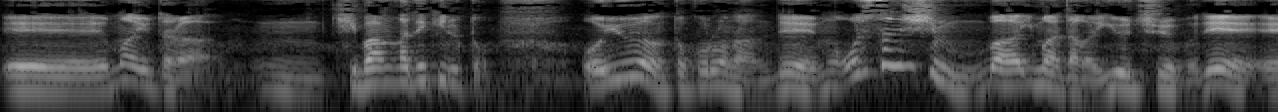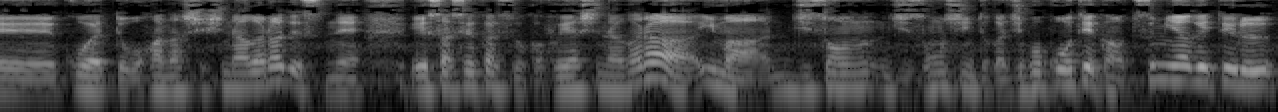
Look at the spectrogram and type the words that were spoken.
えー、まあ、言ったら、うん、基盤ができるというようなところなんで、まあ、おじさん自身は今、だから YouTube で、えー、こうやってお話ししながらですね、え再生回数とか増やしながら、今、自尊、自尊心とか自己肯定感を積み上げてる、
